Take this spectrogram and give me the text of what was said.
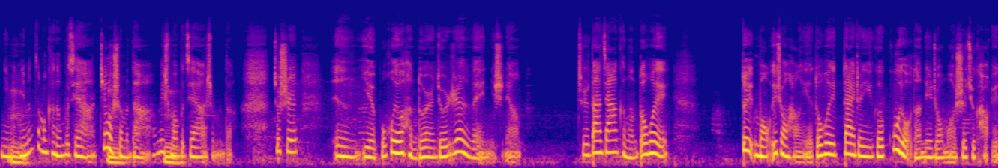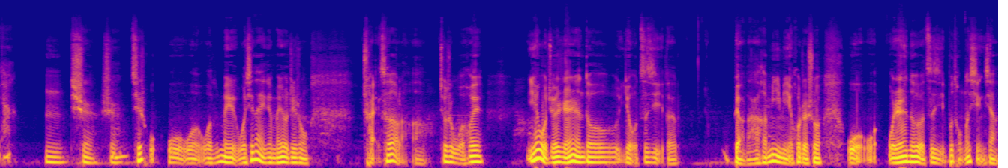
你们、嗯你们怎么可能不接啊？这有什么的啊？为什么不接啊？什么的，就是嗯，也不会有很多人就认为你是那样的，就是大家可能都会对某一种行业都会带着一个固有的那种模式去考虑它。嗯，是是嗯，其实我我我我都没，我现在已经没有这种揣测了啊，就是我会，因为我觉得人人都有自己的表达和秘密，或者说我我我人人都有自己不同的形象，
